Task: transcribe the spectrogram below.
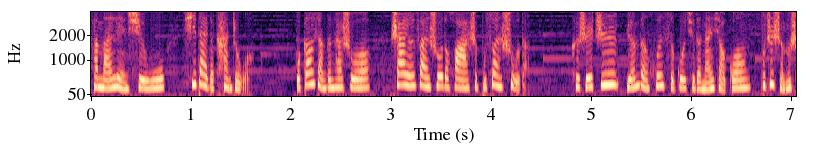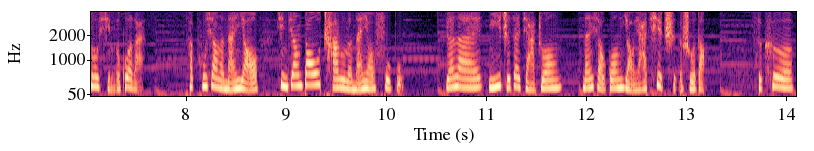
她满脸血污，期待地看着我。我刚想跟她说，杀人犯说的话是不算数的。可谁知，原本昏死过去的南小光不知什么时候醒了过来，他扑向了南瑶，竟将刀插入了南瑶腹部。原来你一直在假装。南小光咬牙切齿地说道。此刻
